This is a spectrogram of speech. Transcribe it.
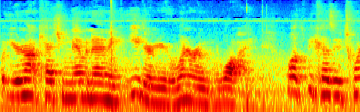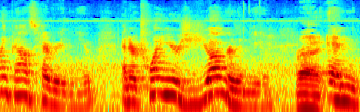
but you're not catching them in anything either. And you're wondering why. Well, it's because they're 20 pounds heavier than you, and they're 20 years younger than you. Right. And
